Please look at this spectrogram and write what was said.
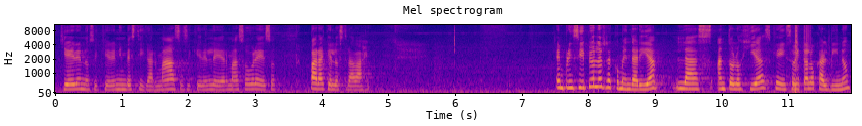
quieren o si quieren investigar más o si quieren leer más sobre eso, para que los trabajen. En principio les recomendaría las antologías que hizo Italo Calvino,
